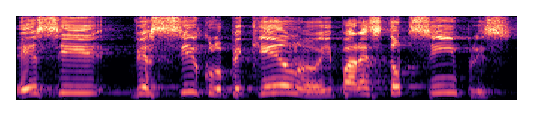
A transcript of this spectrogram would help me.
Esse versículo pequeno e parece tão simples,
